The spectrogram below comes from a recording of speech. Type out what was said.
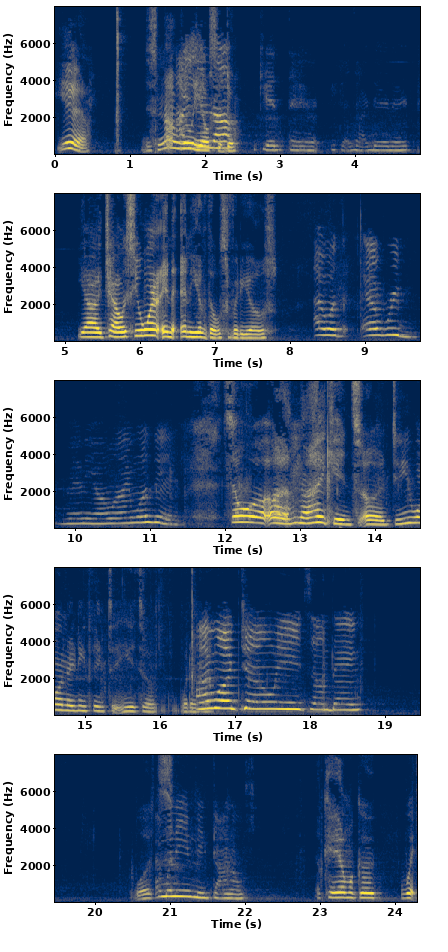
Yeah, there's not really else to do. Get there because I did it. Yeah, Chalice, you weren't in any of those videos. I was every video I was in. So, uh, uh, hi kids, uh, do you want anything to eat or whatever? I want to eat something. What? I want to eat McDonald's. Okay, I'm gonna go. Wait,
